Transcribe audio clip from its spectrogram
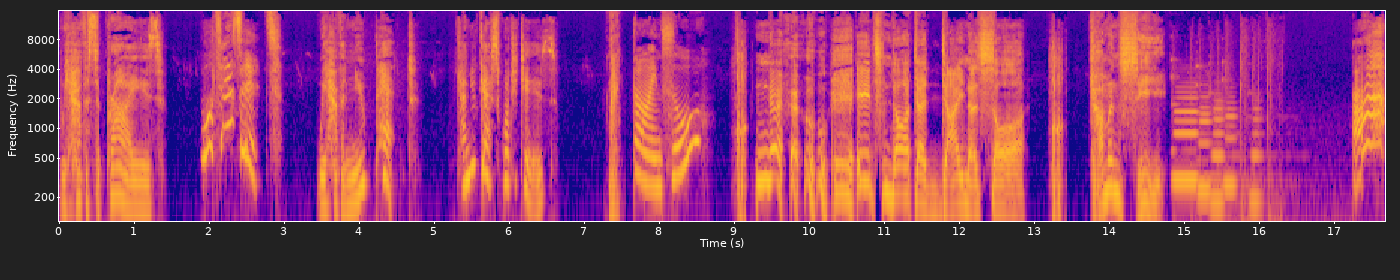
We have a surprise. What is it? We have a new pet. Can you guess what it is? Dinosaur? No, it's not a dinosaur. Come and see. Ah!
